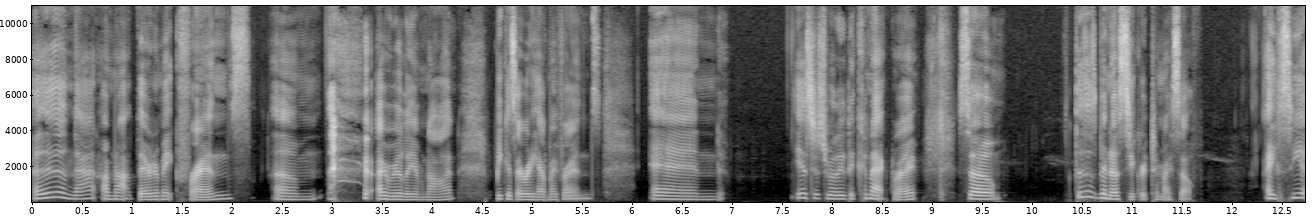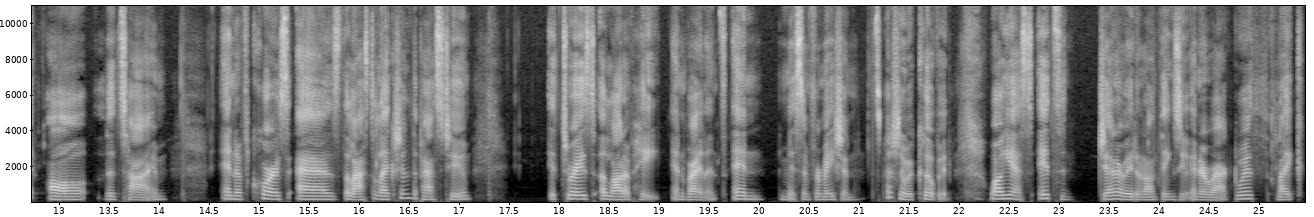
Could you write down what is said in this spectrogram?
other than that, I'm not there to make friends. Um, I really am not because I already have my friends, and it's just really to connect, right? So this has been no secret to myself. I see it all the time. And of course, as the last election, the past two, it's raised a lot of hate and violence and misinformation, especially with COVID. While yes, it's generated on things you interact with, like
